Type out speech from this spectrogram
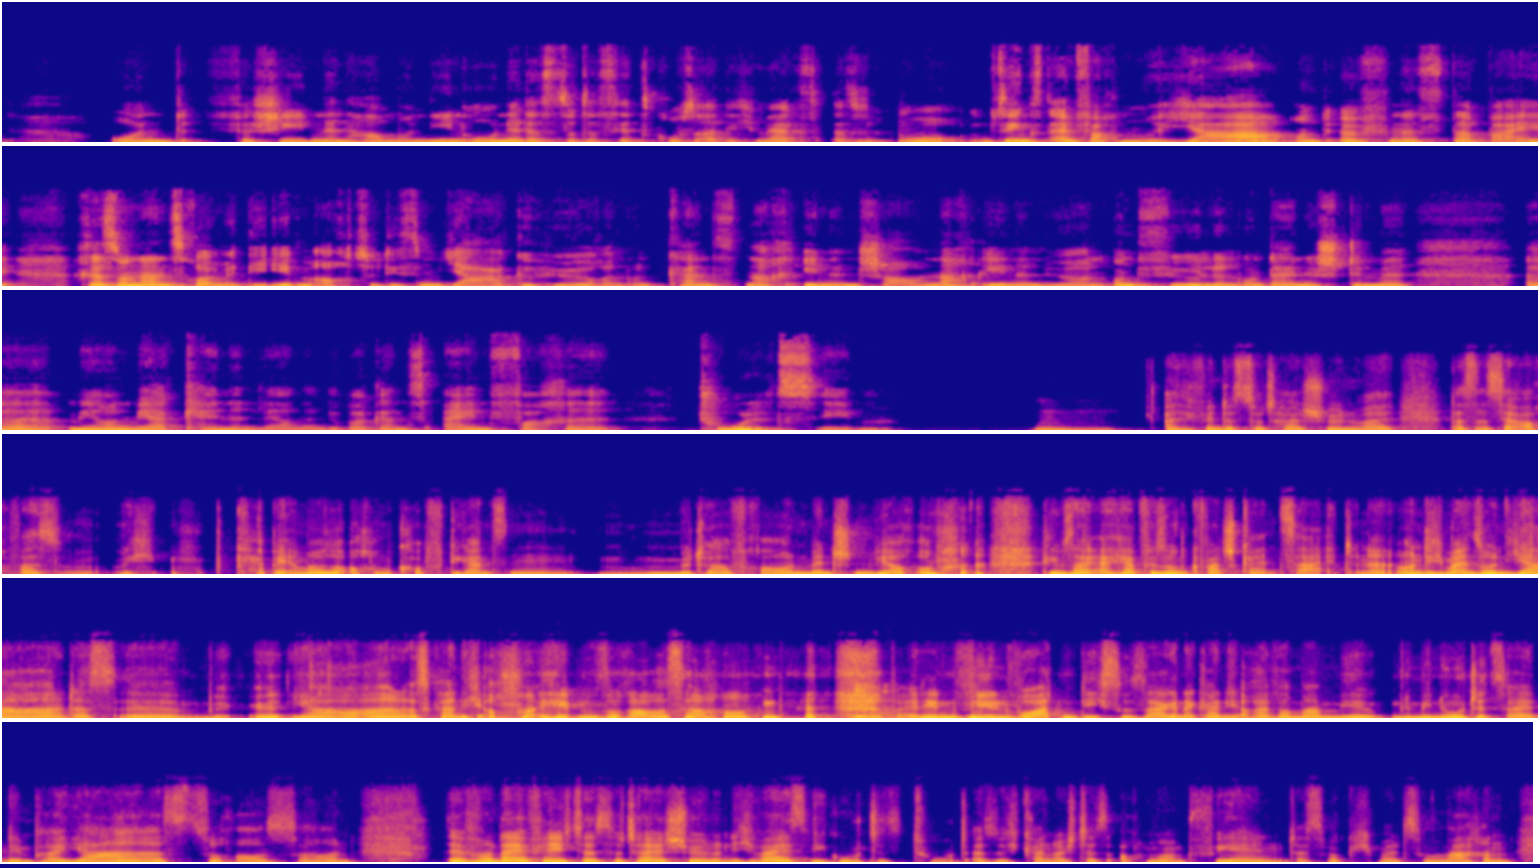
und verschiedenen Harmonien, ohne dass du das jetzt großartig merkst. Also du singst einfach nur Ja und öffnest dabei Resonanzräume, die eben auch zu diesem Ja gehören und kannst nach innen schauen, nach innen hören und fühlen und deine Stimme äh, mehr und mehr kennenlernen über ganz einfache Tools eben. Mhm. Also ich finde das total schön, weil das ist ja auch was, ich habe ja immer so auch im Kopf die ganzen Mütter, Frauen, Menschen, wie auch immer, die sagen, ich habe für so einen Quatsch keine Zeit. Ne? Und ich meine, so ein Ja, das äh, ja, das kann ich auch mal eben so raushauen. Bei den vielen Worten, die ich so sage, da kann ich auch einfach mal mir eine Minute Zeit nehmen, ein paar Ja's so rauszuhauen. Äh, von daher finde ich das total schön und ich weiß, wie gut es tut. Also ich kann euch das auch nur empfehlen, das wirklich mal zu machen.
